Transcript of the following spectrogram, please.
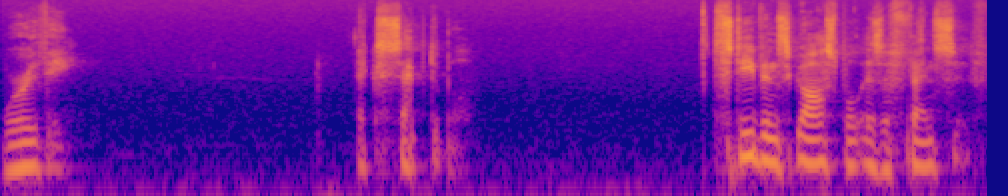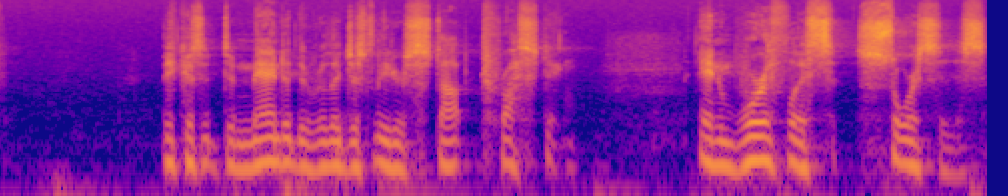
worthy, acceptable. Stephen's gospel is offensive because it demanded the religious leaders stop trusting in worthless sources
